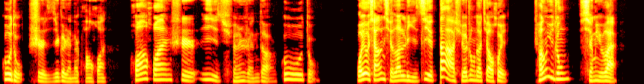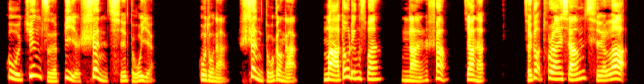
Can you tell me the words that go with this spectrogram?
孤独是一个人的狂欢，狂欢是一群人的孤独。”我又想起了《礼记·大学》中的教诲：“成于中，行于外，故君子必慎其独也。”孤独难，慎独更难。马兜铃酸，难上加难。此刻突然想起了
